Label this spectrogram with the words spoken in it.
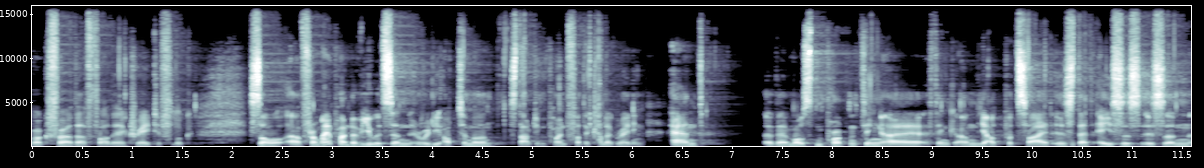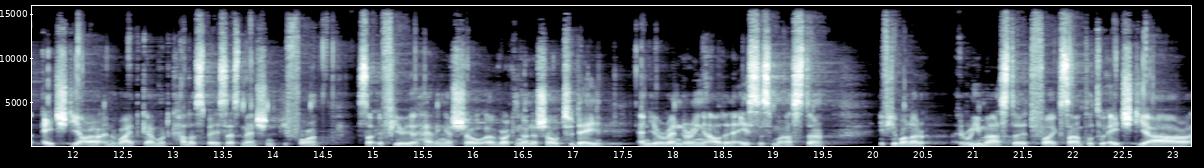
work further for the creative look. So uh, from my point of view, it's a really optimal starting point for the color grading. And uh, the most important thing I think on the output side is that ACES is an HDR and wide gamut color space, as mentioned before. So if you're having a show, uh, working on a show today, and you're rendering out an ACES master, if you want to remaster it, for example, to HDR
